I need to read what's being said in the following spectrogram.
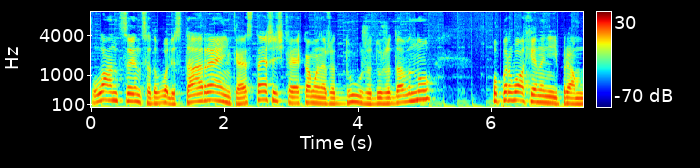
Ланцин це доволі старенька СТ-шечка, яка в мене вже дуже-дуже давно. Попервах я на ній прям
